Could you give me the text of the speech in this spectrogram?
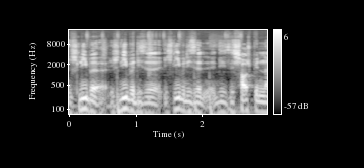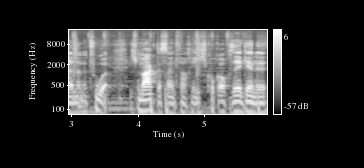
Ich liebe, ich liebe diese, ich liebe diese, diese Schauspieler in der Natur. Ich mag das einfach. Ich gucke auch sehr gerne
